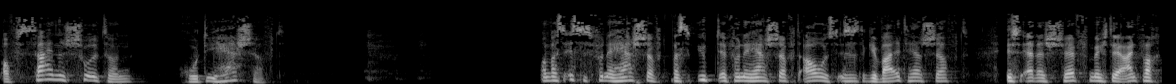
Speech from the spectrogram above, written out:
Auf seinen Schultern ruht die Herrschaft. Und was ist es für eine Herrschaft? Was übt er für eine Herrschaft aus? Ist es eine Gewaltherrschaft? Ist er der Chef? Möchte er einfach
